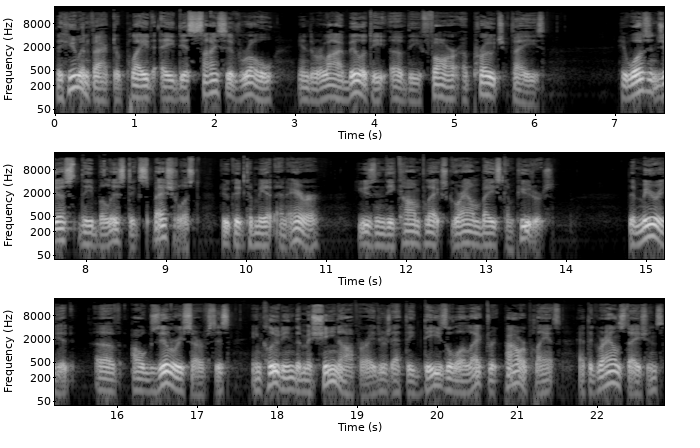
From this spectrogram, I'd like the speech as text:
The human factor played a decisive role in the reliability of the far approach phase. It wasn't just the ballistic specialist who could commit an error using the complex ground based computers. The myriad of auxiliary services, including the machine operators at the diesel electric power plants at the ground stations,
